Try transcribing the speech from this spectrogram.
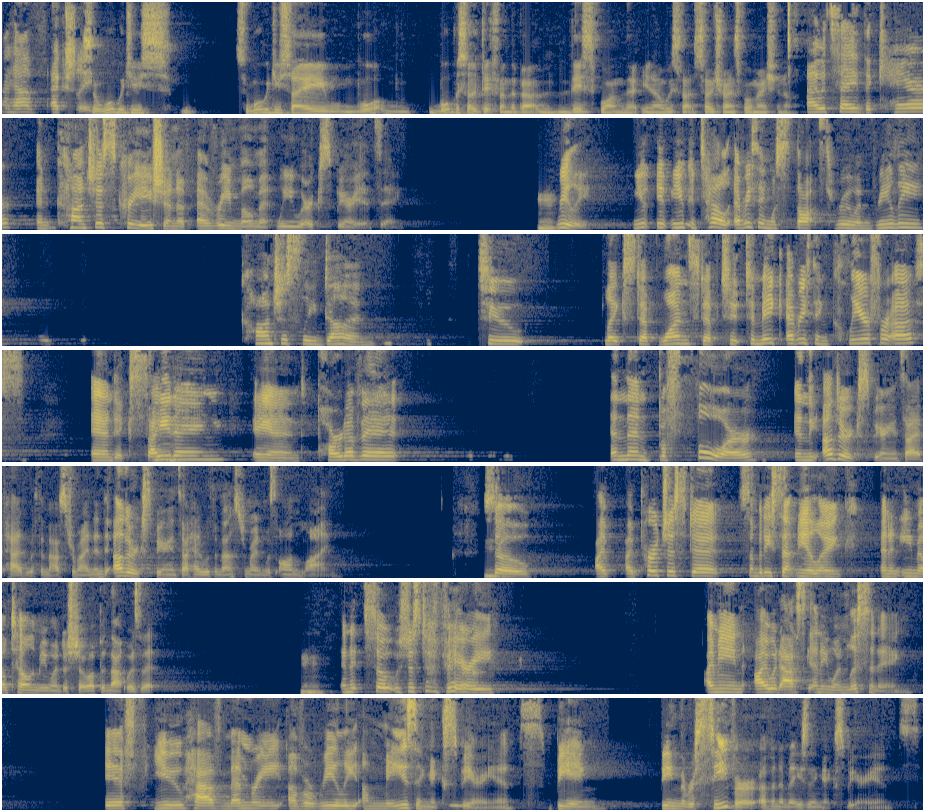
Yes, I have actually. So what would you so what would you say what what was so different about this one that you know was that so transformational? I would say the care and conscious creation of every moment we were experiencing. Hmm. Really, you, it, you could tell everything was thought through and really consciously done to like step one, step two, to make everything clear for us and exciting mm-hmm. and part of it. And then before, in the other experience I've had with a mastermind, and the other experience I had with a mastermind was online. Mm-hmm. So I, I purchased it, somebody sent me a link and an email telling me when to show up, and that was it. Hmm. And it, so it was just a very, I mean, I would ask anyone listening if you have memory of a really amazing experience being being the receiver of an amazing experience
